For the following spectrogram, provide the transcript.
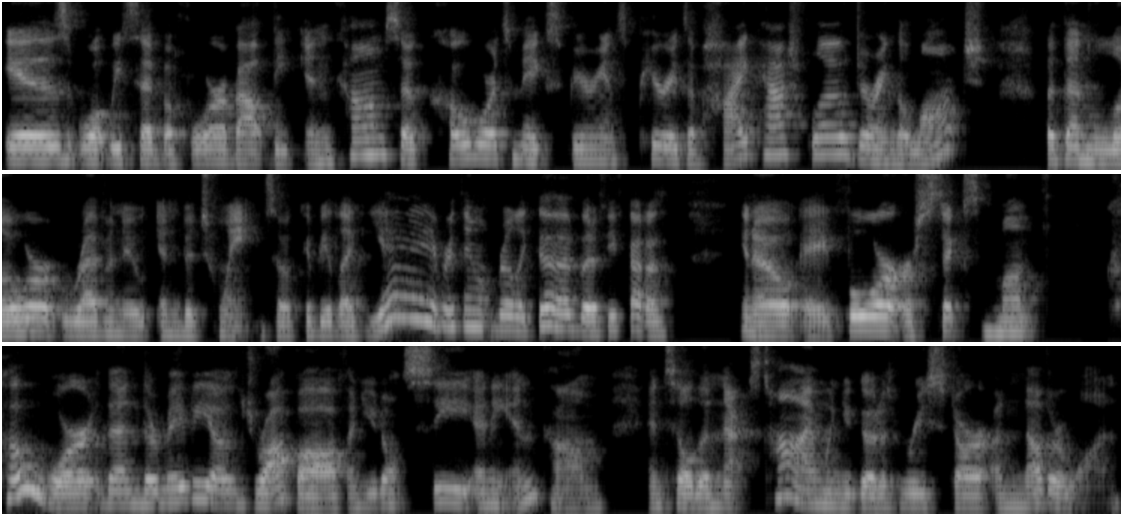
is what we said before about the income. So cohorts may experience periods of high cash flow during the launch, but then lower revenue in between. So it could be like, yay, everything went really good. But if you've got a, you know, a four or six month cohort, then there may be a drop off and you don't see any income until the next time when you go to restart another one.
